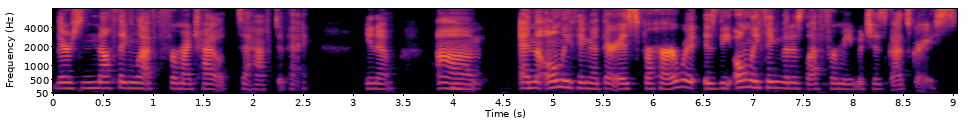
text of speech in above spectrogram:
there's nothing left for my child to have to pay you know um mm-hmm. and the only thing that there is for her is the only thing that is left for me which is god's grace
